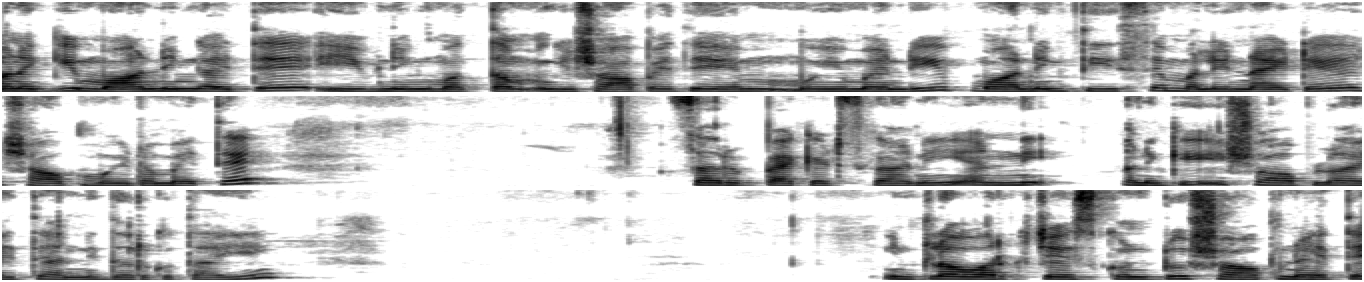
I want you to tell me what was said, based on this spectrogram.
మనకి మార్నింగ్ అయితే ఈవినింగ్ మొత్తం ఈ షాప్ అయితే ఏం ముయ్యమండి. మార్నింగ్ తీస్తే మళ్ళీ నైటే షాప్ ముయ్యడం అయితే సర్వ్ ప్యాకెట్స్ కానీ అన్నీ మనకి షాప్లో అయితే అన్నీ దొరుకుతాయి. ఇంట్లో వర్క్ చేసుకుంటూ షాప్ని అయితే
